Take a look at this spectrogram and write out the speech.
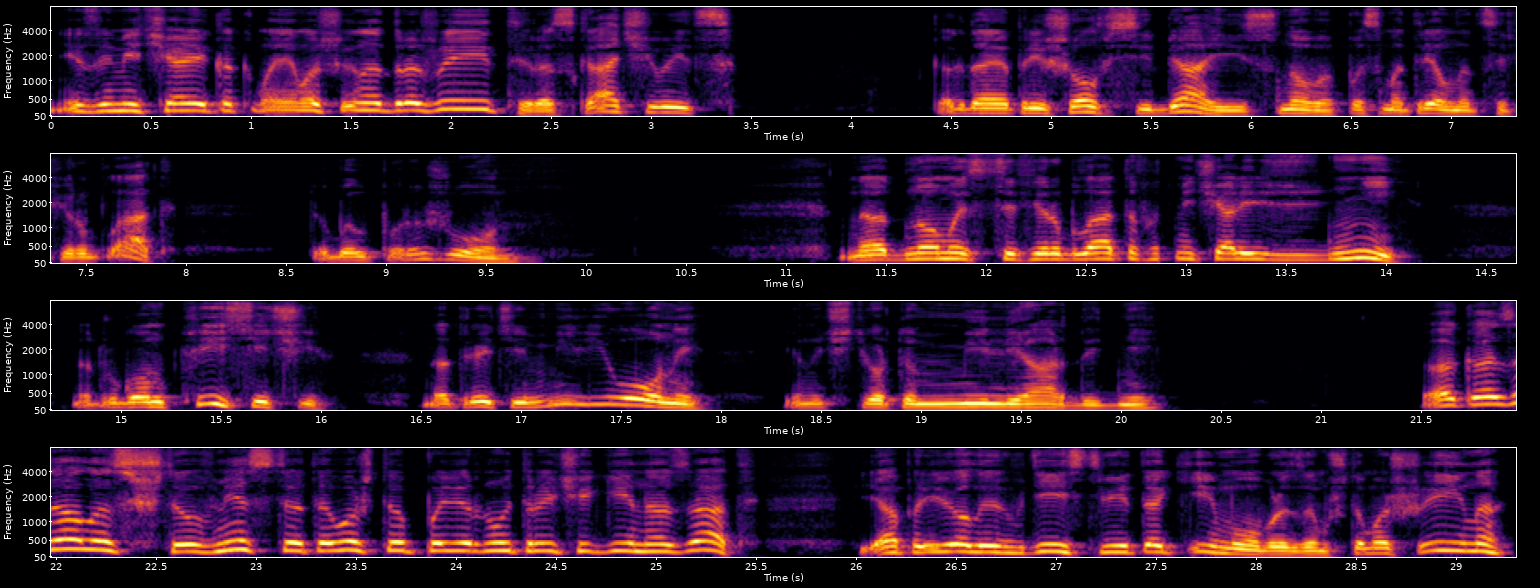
не замечая, как моя машина дрожит и раскачивается. Когда я пришел в себя и снова посмотрел на циферблат, то был поражен. На одном из циферблатов отмечались дни — на другом тысячи, на третьем миллионы и на четвертом миллиарды дней. Оказалось, что вместо того, чтобы повернуть рычаги назад, я привел их в действие таким образом, что машина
